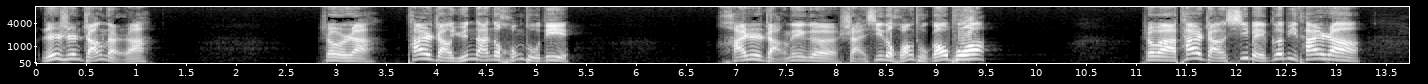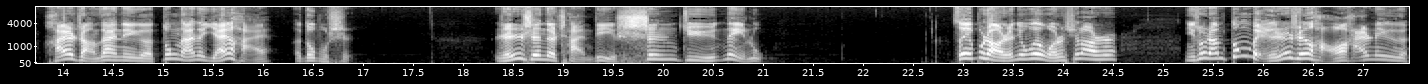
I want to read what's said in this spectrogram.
人参长哪儿啊？是不是啊？它是长云南的红土地，还是长那个陕西的黄土高坡？是吧？它是长西北戈壁滩上，还是长在那个东南的沿海？呃，都不是。人参的产地深居内陆，所以不少人就问我说：“徐老师，你说咱们东北的人参好，还是那个？”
